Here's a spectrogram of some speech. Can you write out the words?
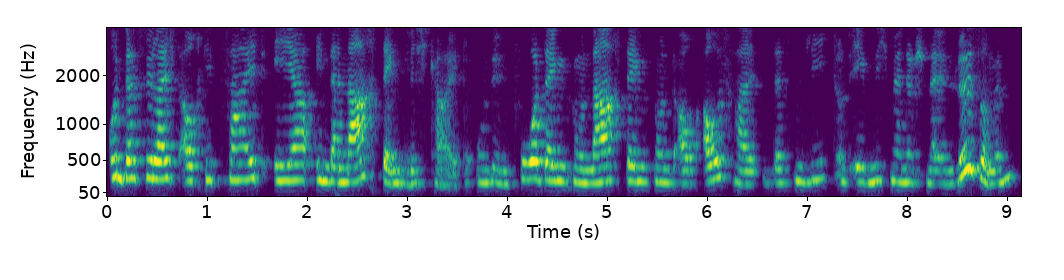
und dass vielleicht auch die Zeit eher in der Nachdenklichkeit und im Vordenken und Nachdenken und auch Aushalten dessen liegt und eben nicht mehr in den schnellen Lösungen,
